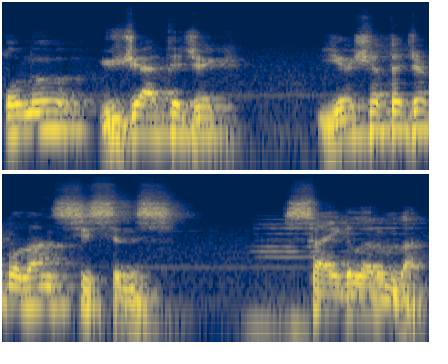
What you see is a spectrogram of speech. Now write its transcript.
onu yüceltecek, yaşatacak olan sizsiniz. Saygılarımla.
